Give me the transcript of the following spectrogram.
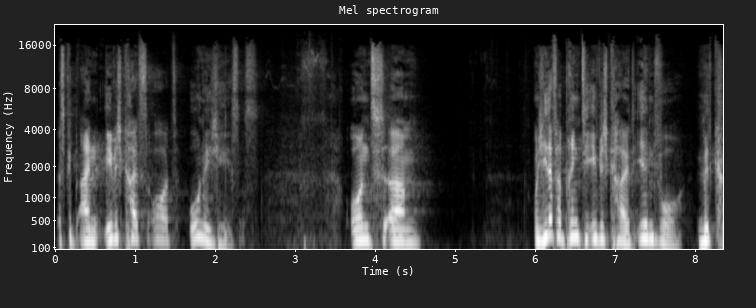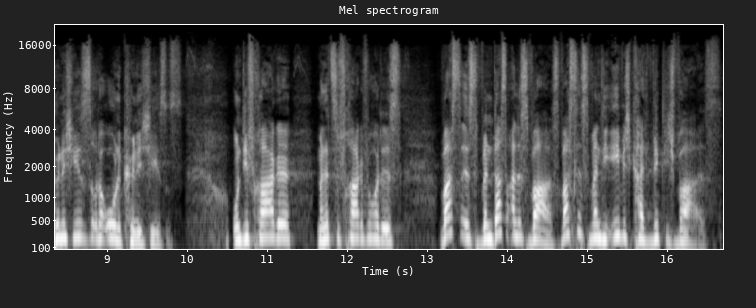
Es gibt einen Ewigkeitsort ohne Jesus. Und, ähm, und jeder verbringt die Ewigkeit irgendwo mit König Jesus oder ohne König Jesus. Und die Frage, meine letzte Frage für heute ist, was ist, wenn das alles wahr ist? Was ist, wenn die Ewigkeit wirklich wahr ist?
